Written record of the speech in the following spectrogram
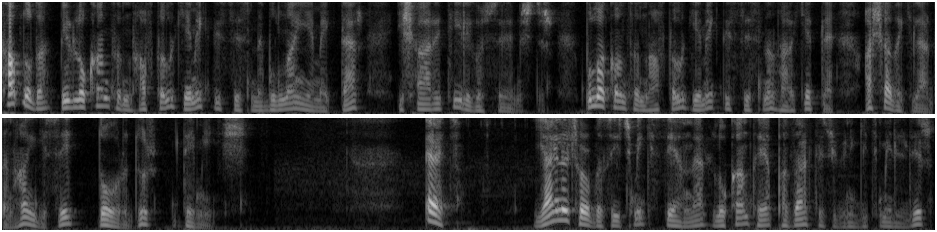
Tabloda bir lokantanın haftalık yemek listesinde bulunan yemekler işaretiyle gösterilmiştir. Bu lokantanın haftalık yemek listesinden hareketle aşağıdakilerden hangisi doğrudur demiş. Evet, yayla çorbası içmek isteyenler lokantaya pazartesi günü gitmelidir.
